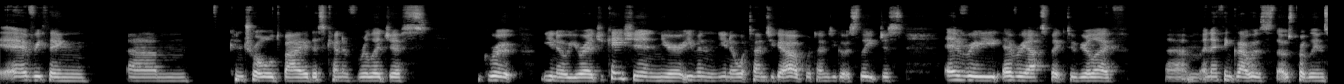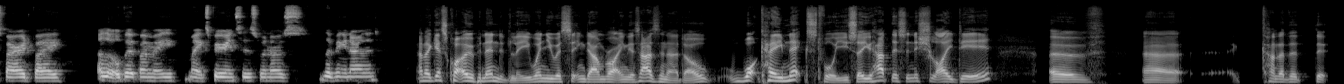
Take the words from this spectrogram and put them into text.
everything um, controlled by this kind of religious group. You know, your education, your even you know what times you get up, what times you go to sleep, just every every aspect of your life. Um, and I think that was that was probably inspired by a little bit by my my experiences when I was living in Ireland. And I guess quite open endedly, when you were sitting down writing this as an adult, what came next for you? So you had this initial idea of uh, kind of the, the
